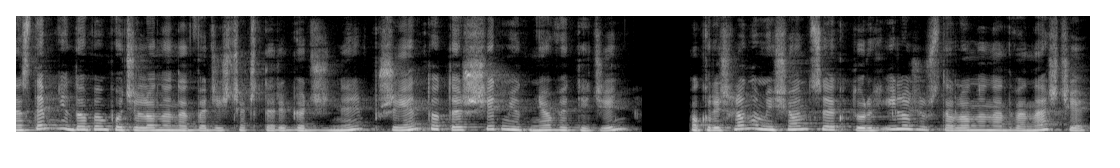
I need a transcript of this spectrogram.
Następnie dobę podzielono na 24 godziny, przyjęto też siedmiodniowy tydzień, określono miesiące, których ilość ustalono na 12,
